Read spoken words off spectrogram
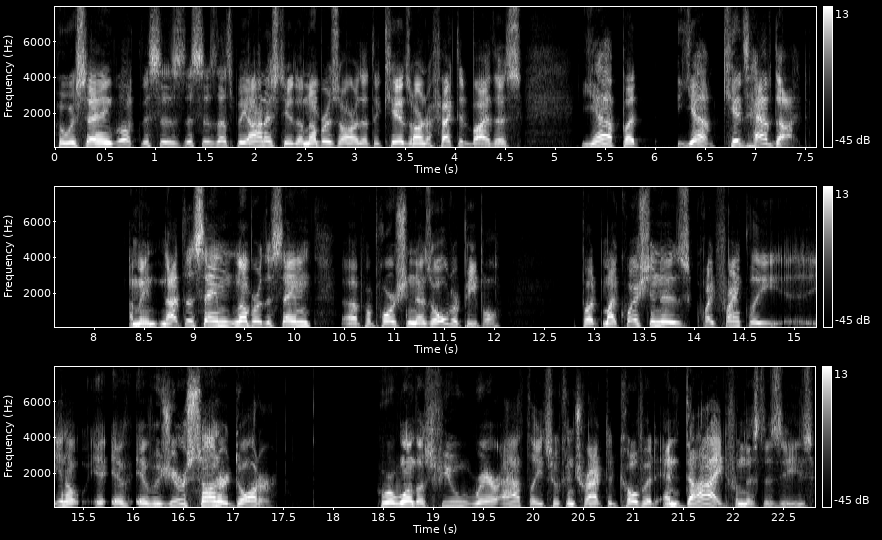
who was saying, look, this is, this is, let's be honest here, the numbers are that the kids aren't affected by this. Yeah, but yeah, kids have died. I mean, not the same number, the same uh, proportion as older people. But my question is, quite frankly, you know, if, if it was your son or daughter who are one of those few rare athletes who contracted COVID and died from this disease,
